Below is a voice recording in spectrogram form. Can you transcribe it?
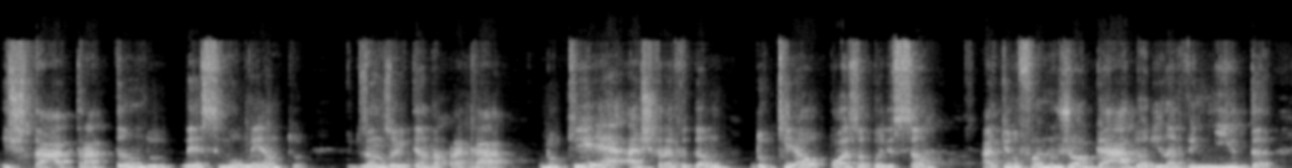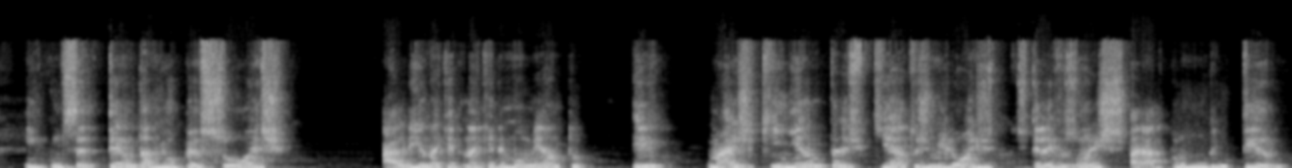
está tratando nesse momento, dos anos 80 para cá, do que é a escravidão, do que é o pós-abolição. Aquilo foi nos jogado ali na avenida, em, com 70 mil pessoas ali naquele, naquele momento e mais de 500, 500 milhões de, televisões espalhadas pelo mundo inteiro.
